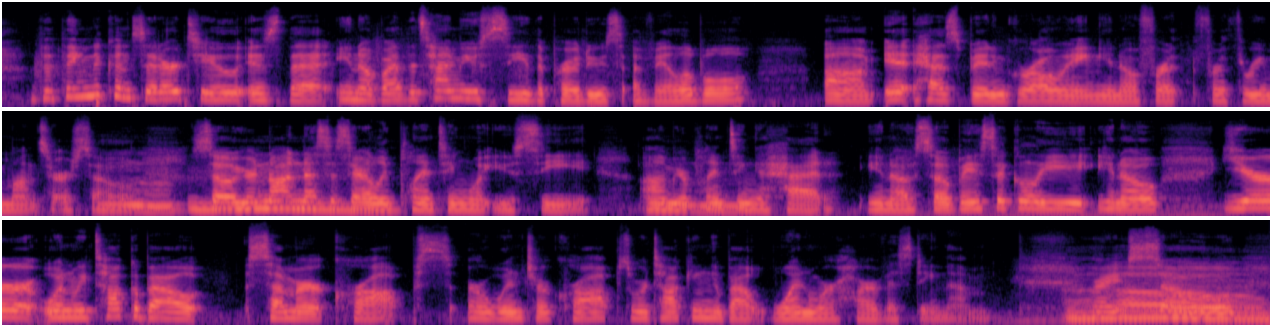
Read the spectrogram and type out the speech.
the thing to consider too is that you know by the time you see the produce available um, it has been growing you know for for three months or so so you're not necessarily planting what you see um, you're planting ahead you know so basically you know you're when we talk about summer crops or winter crops we're talking about when we're harvesting them right so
